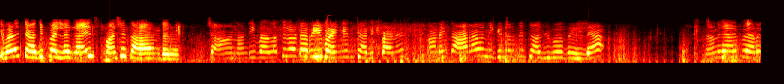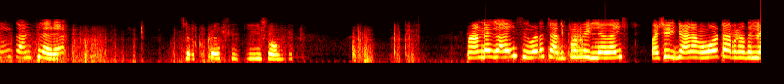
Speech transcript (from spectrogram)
ഇവിടെ ചതിപ്പല്ല ഗൈസ് പക്ഷെ താ- എന്താണ് ചാ- ഈ വെള്ളത്തിലോട്ട് ഇറങ്ങി. ഭയങ്കര ചതിപ്പാണ്. അതുകൊണ്ട് ഈ താറാവ് നിൽക്കുന്നിടത്ത് ചതിപ്പൊന്നുമില്ല ഞാൻ ഞാനിപ്പോ ഇറങ്ങി കാണിച്ചു തരാം. വേണ്ട ഗൈസ് ഇവിടെ ചതിപ്പൊന്നും ഇല്ല ഗൈസ് പക്ഷെ ഞാൻ അങ്ങോട്ട് ഇറങ്ങത്തില്ല.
